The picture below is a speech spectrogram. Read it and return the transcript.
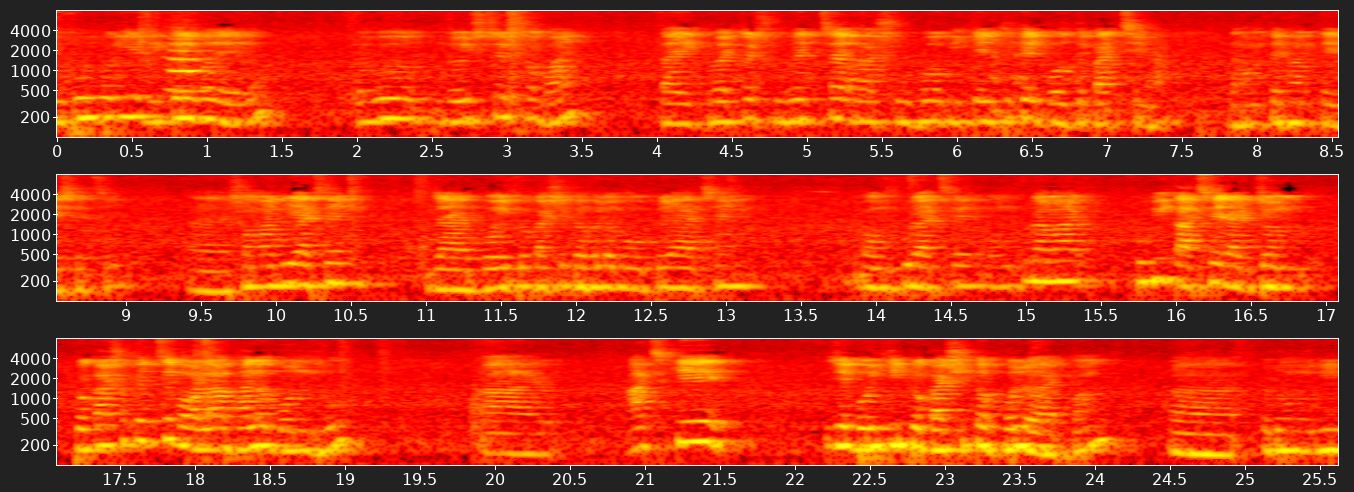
দুপুর গড়িয়ে বিকেল হয়ে এলো। তবু জ্যৈষ্ঠের সময়, তাই খুব একটা শুভেচ্ছা বা শুভ বিকেল টিকেল বলতে পারছি না। ঘামতে ঘামতে এসেছি। সমাধি আছেন, যার বই প্রকাশিত হলো, মৌপ্রিয়া আছেন, অঙ্কুর আছে। অঙ্কুর আমার খুবই কাছের একজন প্রকাশকের চেয়ে বলা ভালো বন্ধু। আর আজকে যে বইটি প্রকাশিত হলো এখন রুমুদি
